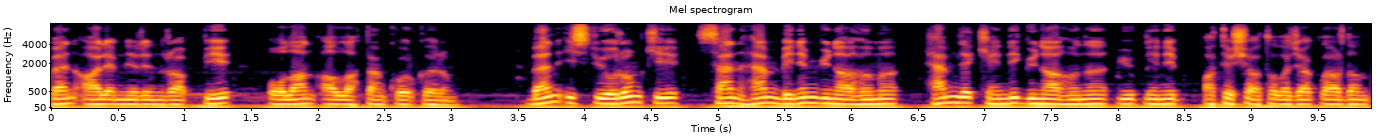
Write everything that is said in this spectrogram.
Ben alemlerin Rabbi olan Allah'tan korkarım. Ben istiyorum ki sen hem benim günahımı hem de kendi günahını yüklenip ateşe atılacaklardan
